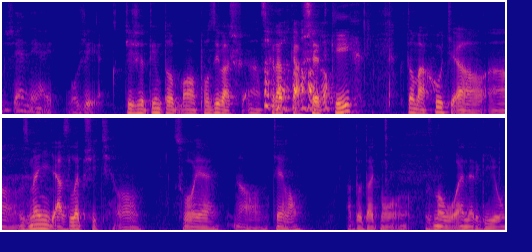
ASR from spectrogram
ženy, aj muži. Čiže týmto pozývaš eh, skrátka všetkých, kto má chuť zmeniť a zlepšiť svoje telo a dodať mu znovu energiu.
